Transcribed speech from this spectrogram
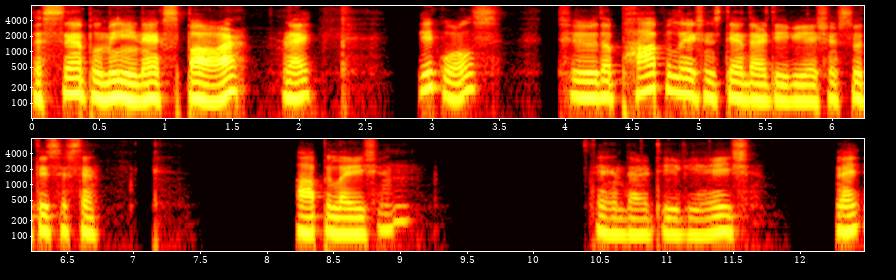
the sample mean x bar, right, equals to the population standard deviation. So this is the population standard deviation, right?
